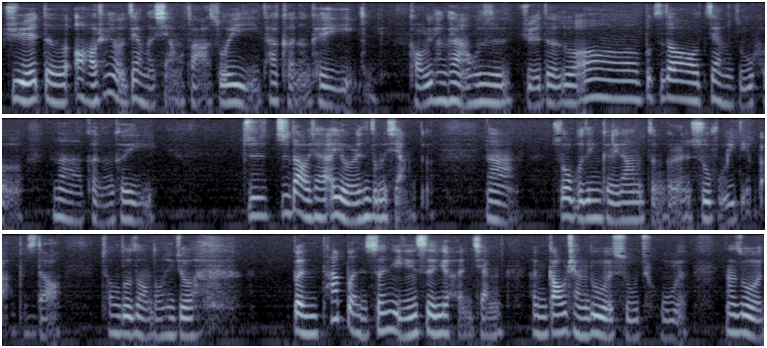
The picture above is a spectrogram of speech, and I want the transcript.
觉得哦，好像有这样的想法，所以他可能可以。考虑看看，或是觉得说哦，不知道这样如何，那可能可以知知道一下，哎，有人是这么想的，那说不定可以让整个人舒服一点吧。不知道创作这种东西，就本它本身已经是一个很强、很高强度的输出了。那如果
